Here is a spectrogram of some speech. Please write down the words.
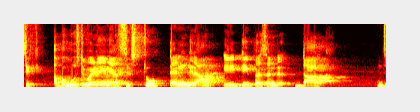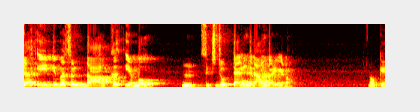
സിക്സ് അപ്പൊ ബൂസ്റ്റപ്പ് ചെയ്യണ എങ്ങനെയാ? Six to ten gram eighty percent dark. എന്നുവെച്ചാൽ eighty percent dark above six to ten gram കഴിക്കണം. ഓക്കെ.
